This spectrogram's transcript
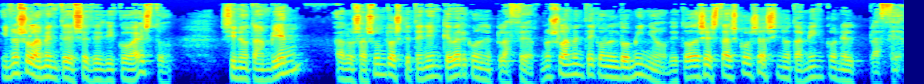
Y no solamente se dedicó a esto, sino también a los asuntos que tenían que ver con el placer, no solamente con el dominio de todas estas cosas, sino también con el placer.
